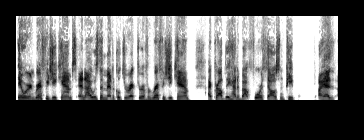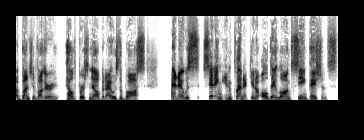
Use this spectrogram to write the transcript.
They were in refugee camps, and I was the medical director of a refugee camp. I probably had about four thousand people. I had a bunch of other health personnel, but I was the boss, and I was sitting in clinic, you know, all day long seeing patients.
